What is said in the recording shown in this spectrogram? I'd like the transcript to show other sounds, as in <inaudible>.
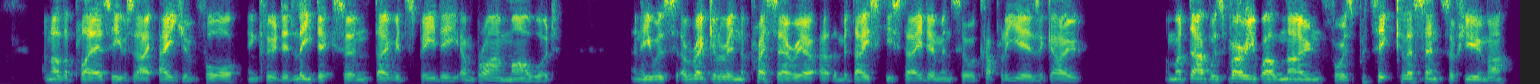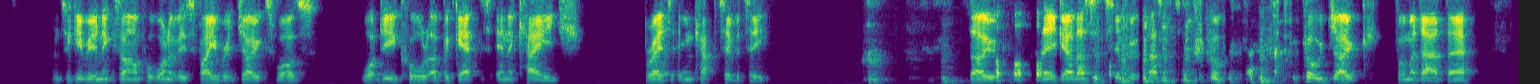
And other players he was agent for included Lee Dixon, David Speedie, and Brian Marwood. And he was a regular in the press area at the Madejski Stadium until a couple of years ago. And my dad was very well known for his particular sense of humour. And to give you an example, one of his favourite jokes was, What do you call a baguette in a cage? Bred in captivity. So <laughs> there you go. That's a typical, that's a typical, typical joke for my dad there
